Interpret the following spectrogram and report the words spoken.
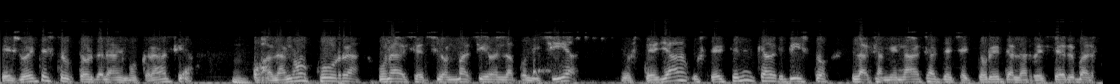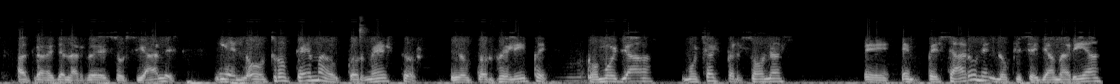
Eso es destructor de la democracia. Ojalá no ocurra una deserción masiva en la policía. Y usted ya, ustedes tienen que haber visto las amenazas de sectores de las reservas a través de las redes sociales. Y el otro tema, doctor Néstor y doctor Felipe, como ya muchas personas eh, empezaron en lo que se llamaría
